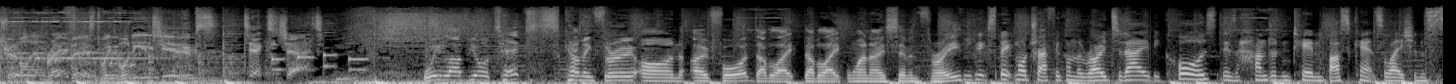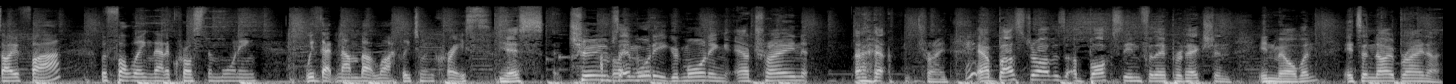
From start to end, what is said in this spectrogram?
Triple M breakfast with Woody and Tubes. Text chat. We love your texts coming through on 04 8888 1073. You can expect more traffic on the road today because there's 110 bus cancellations so far. We're following that across the morning with that number likely to increase. Yes, Tubes and Woody, good morning. Our train, uh, train, our bus drivers are boxed in for their protection in Melbourne. It's a no-brainer.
